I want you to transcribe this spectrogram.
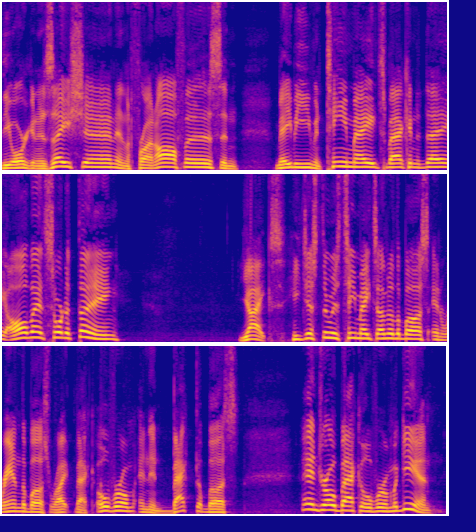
the organization and the front office and maybe even teammates back in the day, all that sort of thing. Yikes. He just threw his teammates under the bus and ran the bus right back over them and then backed the bus and drove back over them again.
